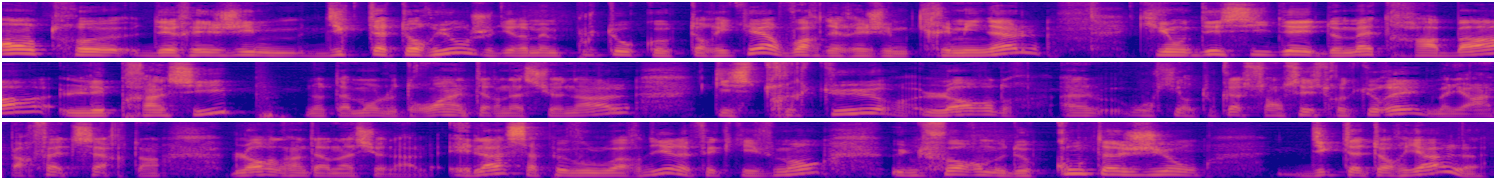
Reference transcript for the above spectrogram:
entre des régimes dictatoriaux, je dirais même plutôt qu'autoritaires, voire des régimes criminels, qui ont décidé de mettre à bas les principes, notamment le droit international, qui structurent l'ordre, hein, ou qui en tout cas sont censés structurer, de manière imparfaite certes, hein, l'ordre international. Et là, ça peut vouloir dire effectivement une forme de contagion dictatoriale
